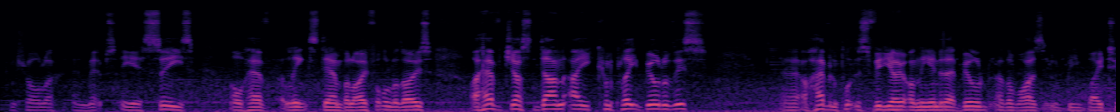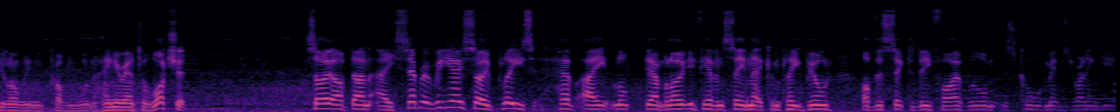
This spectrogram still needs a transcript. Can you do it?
Controller and MEPS ESCs. I'll have links down below for all of those. I have just done a complete build of this. Uh, I haven't put this video on the end of that build, otherwise it would be way too long and you probably wouldn't hang around to watch it. So I've done a separate video, so please have a look down below if you haven't seen that complete build of this Sector D5 with all this cool MEPS running gear.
